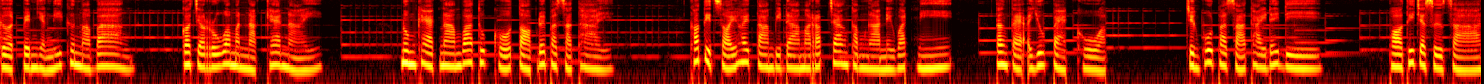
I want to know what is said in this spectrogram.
เกิดเป็นอย่างนี้ขึ้นมาบ้าง ก็จะรู้ว่ามันหนักแค่ไหน หนุ่มแขกนามว่าทุกโขตอบด้วยภาษาไทย เขาติดสอยห้อยตามบิดามารับจ้างทำงานในวัดนี้ ตั้งแต่อายุแปดขวบ จึงพูดภาษาไทยได้ดี พอที่จะสื่อสาร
